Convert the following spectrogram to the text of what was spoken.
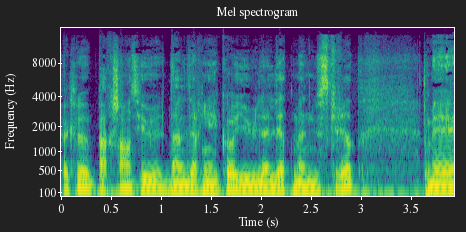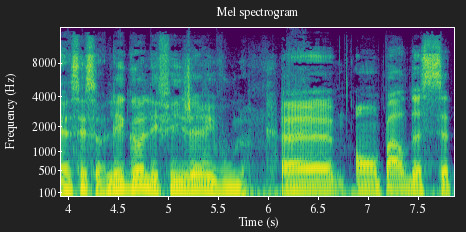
Fait que là, par chance, il y a eu- dans le dernier cas, il y a eu la lettre manuscrite. Mais c'est ça. Les gars, les filles, gérez-vous, là. Euh, on parle de cette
